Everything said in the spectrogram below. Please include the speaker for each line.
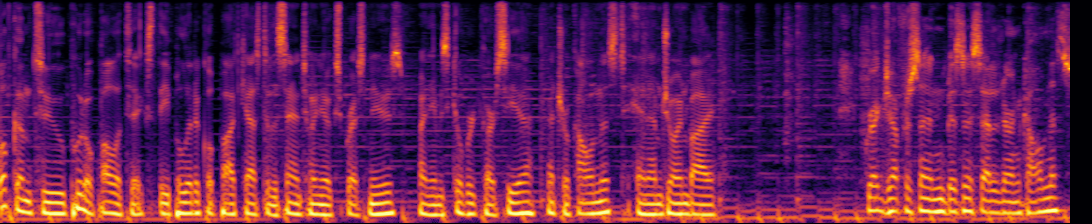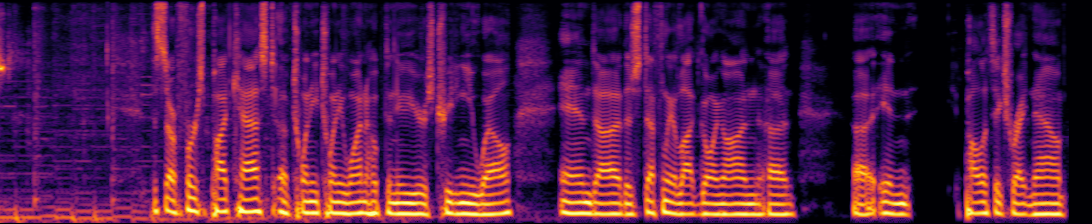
Speaker 1: Welcome to Puro Politics, the political podcast of the San Antonio Express News. My name is Gilbert Garcia, Metro columnist, and I'm joined by
Speaker 2: Greg Jefferson, business editor and columnist.
Speaker 1: This is our first podcast of 2021. I hope the new year is treating you well. And uh, there's definitely a lot going on uh, uh, in politics right now.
